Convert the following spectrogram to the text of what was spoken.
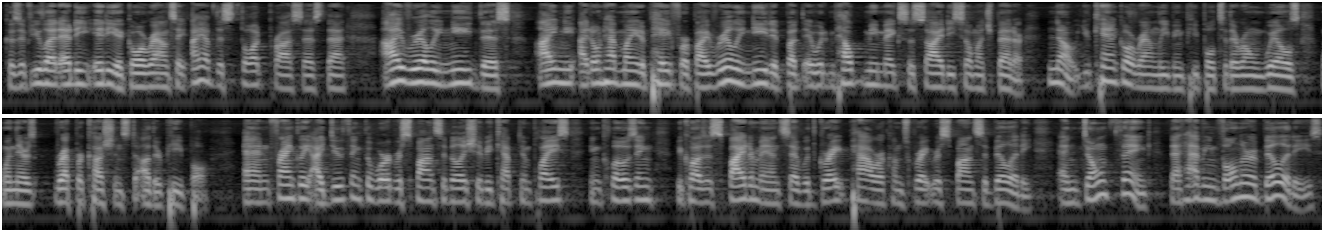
Because if you let any idiot go around and say, I have this thought process that I really need this. I need I don't have money to pay for it, but I really need it, but it would help me make society so much better. No, you can't go around leaving people to their own wills when there's repercussions to other people. And frankly, I do think the word responsibility should be kept in place in closing because, as Spider Man said, with great power comes great responsibility. And don't think that having vulnerabilities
